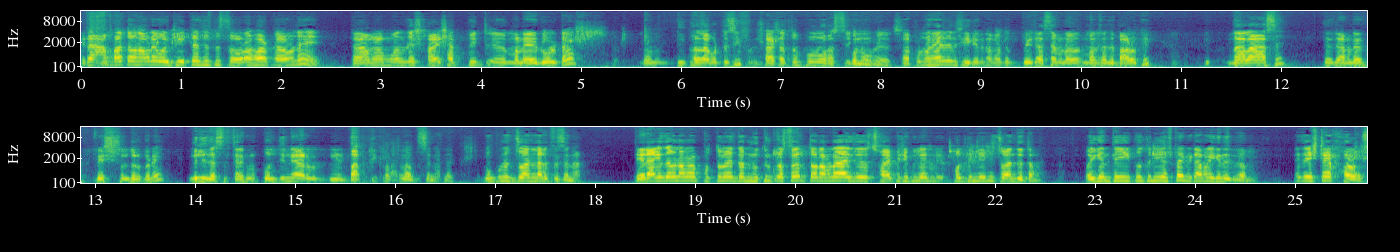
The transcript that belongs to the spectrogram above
এটা আমরা তখন আমরা ওই বেডটা যেহেতু চড়া হওয়ার কারণে তা আমরা মনে হয় সাড়ে সাত ফিট মানে রোলটা দুই ফাল্লা করতেছি সাড়ে সাত পনেরো হচ্ছে। কোনো হয়ে যাচ্ছে। পনেরো হয়ে যাচ্ছে সেক্ষেত্রে আমাদের বেড আছে আমরা আমার কাছে বারো ফিট নালা আছে তাতে আমরা বেশ সুন্দর করে মিলে যাচ্ছে। তার কোনো পলিথিনে আর বাড়তি খরচ লাগছে না। এবং কোনো জয়েন লাগতেছে না। এর আগে যেমন আমরা প্রথমে নতুন করছিলাম তখন আমরা এই যে ছয় ফিটি প্লেন পলিথিন নিয়ে জয়েন দিতাম। ওইখান থেকে এই পলিথিন নিয়ে আসতাম এটা আমরা এখানে দিতাম। এই যে এক্সট্রা খরচ।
